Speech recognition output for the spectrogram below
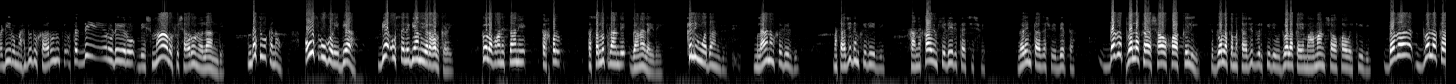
په ډیرو محدودو ښارونو کې او تر ډیرو ډیرو بشمارو فشارونو لاندې همداسې وکنه اوس وګوري بیا بیا اوس طالبانو يرغل کړی ټول افغانستان تر خپل تسلط لاندې غنلې دی کلی ودان دي ملان هم خډیر دي مساجد هم خډیر دي خانقاه هم خډیر تاسیس شوي زړیم تازه شوي بیرته دغه دولکه شاوخوا کلی چې دولکه مساجد ورکی دي او دولکه امامان شاوخوا ورکی دي دغه دولکه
